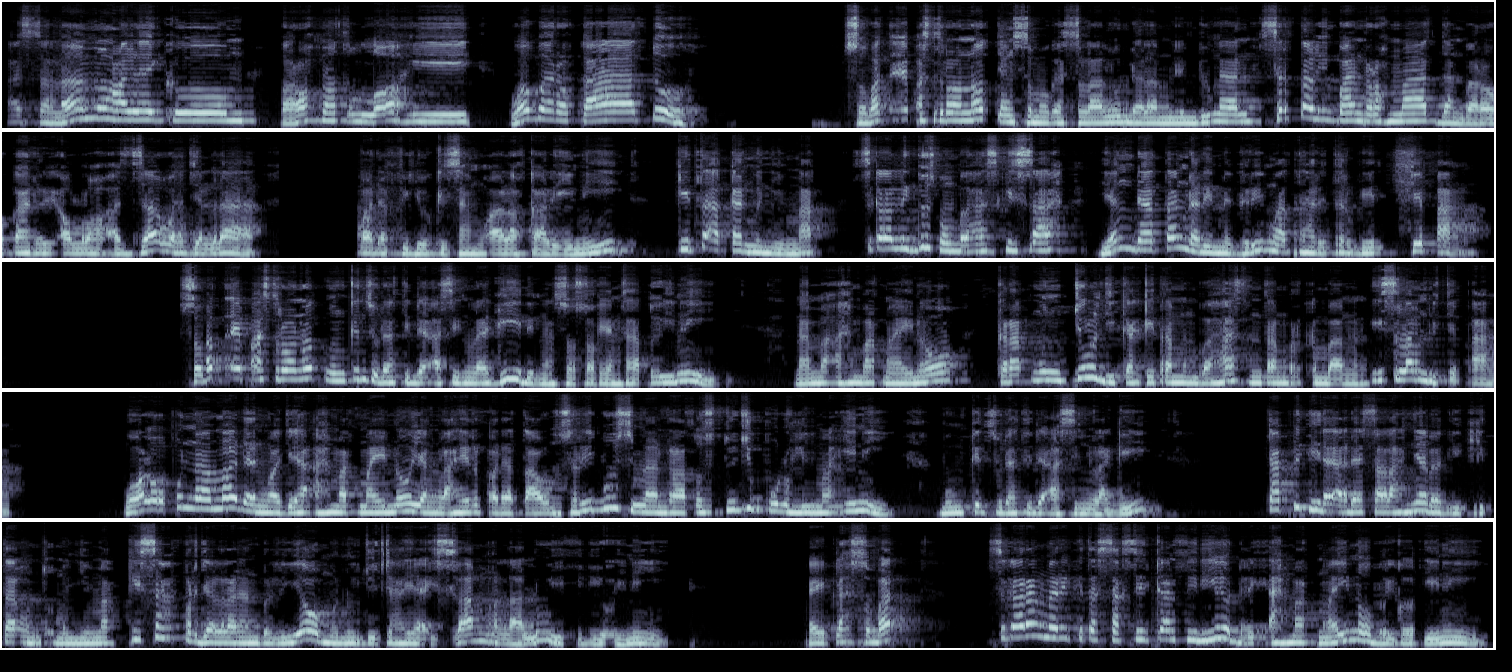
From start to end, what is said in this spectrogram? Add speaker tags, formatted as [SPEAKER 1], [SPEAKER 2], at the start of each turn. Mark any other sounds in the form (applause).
[SPEAKER 1] Assalamualaikum warahmatullahi wabarakatuh. Sobat App Astronaut yang semoga selalu dalam lindungan serta limpahan rahmat dan barokah dari Allah Azza wa Jalla. Pada video kisah mu'alaf kali ini, kita akan menyimak sekaligus membahas kisah yang datang dari negeri matahari terbit Jepang. Sobat App Astronaut mungkin sudah tidak asing lagi dengan sosok yang satu ini. Nama Ahmad Maino kerap muncul jika kita membahas tentang perkembangan Islam di Jepang. Walaupun nama dan wajah Ahmad Maino yang lahir pada tahun 1975 ini mungkin sudah tidak asing lagi, tapi tidak ada salahnya bagi kita untuk menyimak kisah perjalanan beliau menuju cahaya Islam melalui video ini. Baiklah sobat, sekarang mari kita saksikan video dari Ahmad Maino berikut ini.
